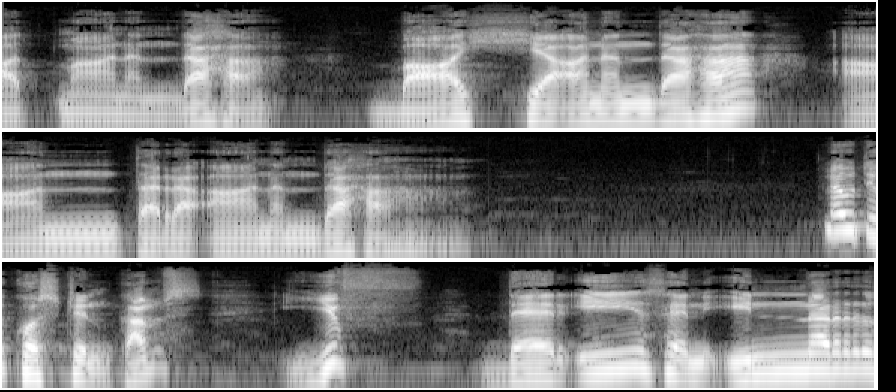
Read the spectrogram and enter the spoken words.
atmanandaha bahya anandaha antara anandaha now the question comes if there is an inner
